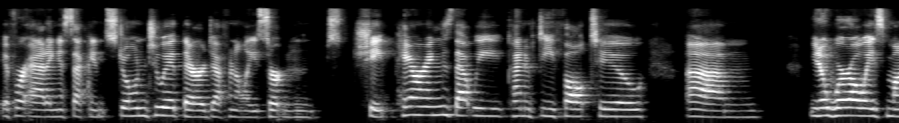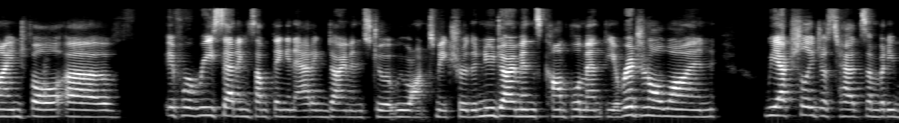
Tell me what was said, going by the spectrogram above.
if we're adding a second stone to it, there are definitely certain shape pairings that we kind of default to. Um, you know, we're always mindful of if we're resetting something and adding diamonds to it, we want to make sure the new diamonds complement the original one. We actually just had somebody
